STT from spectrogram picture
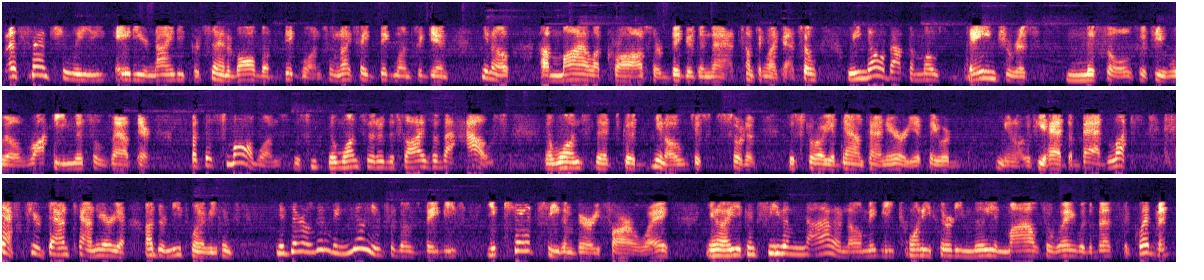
essentially 80 or 90 percent of all the big ones. And when I say big ones again, you know, a mile across or bigger than that, something like that. So we know about the most dangerous missiles, if you will, rocky missiles out there. But the small ones, the, the ones that are the size of a house, the ones that could, you know, just sort of destroy a downtown area if they were, you know, if you had the bad luck to have your downtown area underneath one of these things. There are literally millions of those babies. You can't see them very far away. You know, you can see them, I don't know, maybe 20, 30 million miles away with the best equipment.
